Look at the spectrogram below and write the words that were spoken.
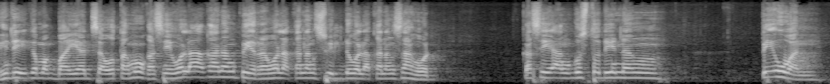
hindi ka magbayad sa utang mo kasi wala ka ng pera, wala ka ng sweldo, wala ka ng sahod. Kasi ang gusto din ng PO1,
